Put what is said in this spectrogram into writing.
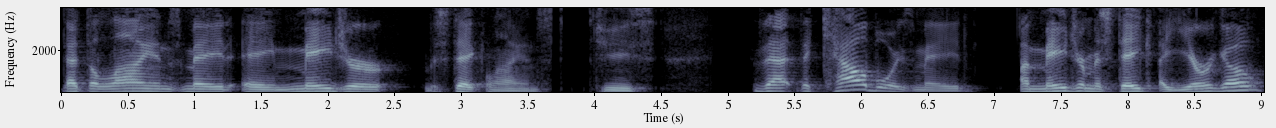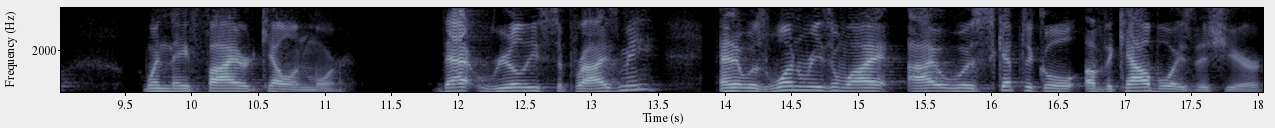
that the Lions made a major mistake, Lions. Jeez. That the Cowboys made a major mistake a year ago when they fired Kellen Moore. That really surprised me. And it was one reason why I was skeptical of the Cowboys this year.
